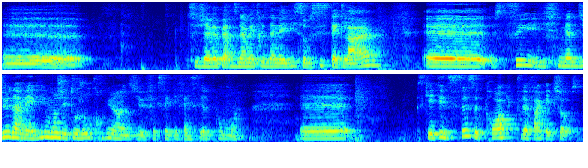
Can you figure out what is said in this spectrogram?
Euh, j'avais perdu la maîtrise de ma vie, ça aussi, c'était clair. Euh, sais, mettre Dieu dans ma vie, moi, j'ai toujours cru en Dieu. Fait que ça a été facile pour moi. Euh, ce qui a été difficile, c'est de croire qu'il pouvait faire quelque chose.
